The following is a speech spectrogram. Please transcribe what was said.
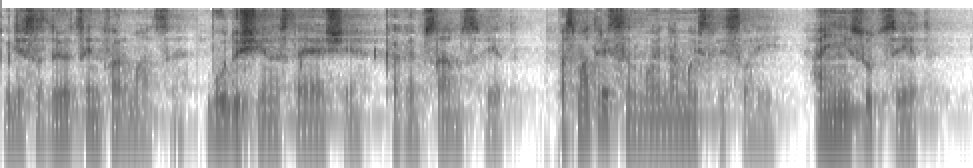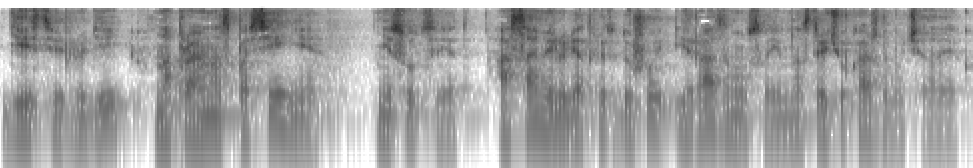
где создается информация, будущее и настоящее, как им сам свет. Посмотри, сын мой, на мысли свои. Они несут свет. Действия людей, направленные на спасение, несут свет. А сами люди открыты душой и разумом своим навстречу каждому человеку.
